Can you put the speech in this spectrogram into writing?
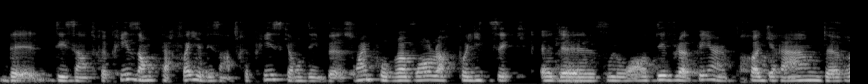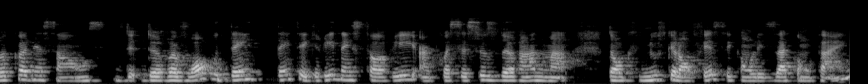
des entreprises. Donc, parfois, il y a des entreprises qui ont des besoins pour revoir leur politique, euh, de vouloir développer un programme de reconnaissance, de, de revoir ou d'intégrer, d'instaurer un processus de rendement. Donc, nous, ce que l'on fait, c'est qu'on les accompagne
